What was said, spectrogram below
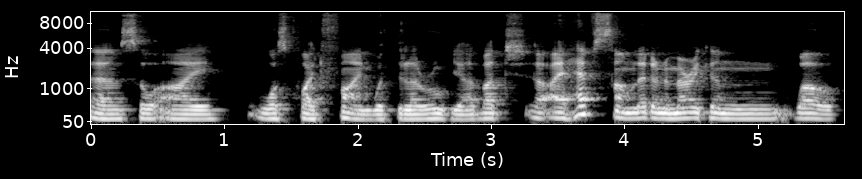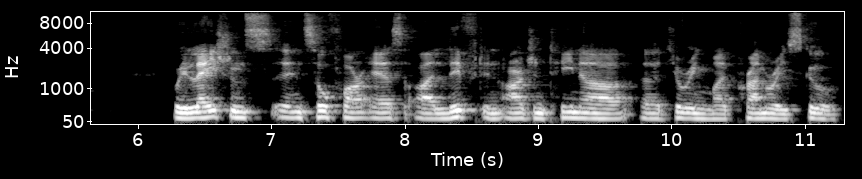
Um, so I was quite fine with De la Rubia. But uh, I have some Latin American, well, relations insofar as I lived in Argentina uh, during my primary school.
